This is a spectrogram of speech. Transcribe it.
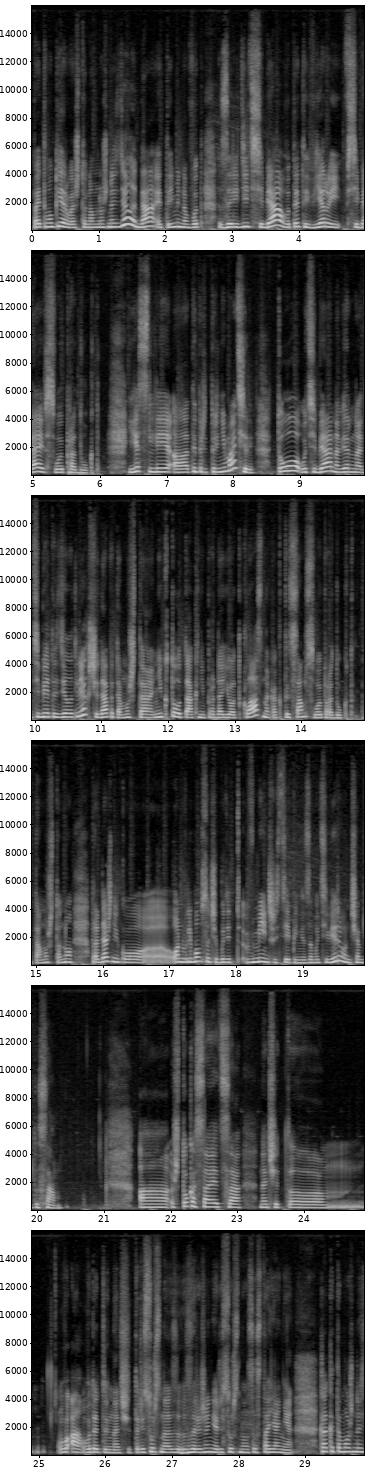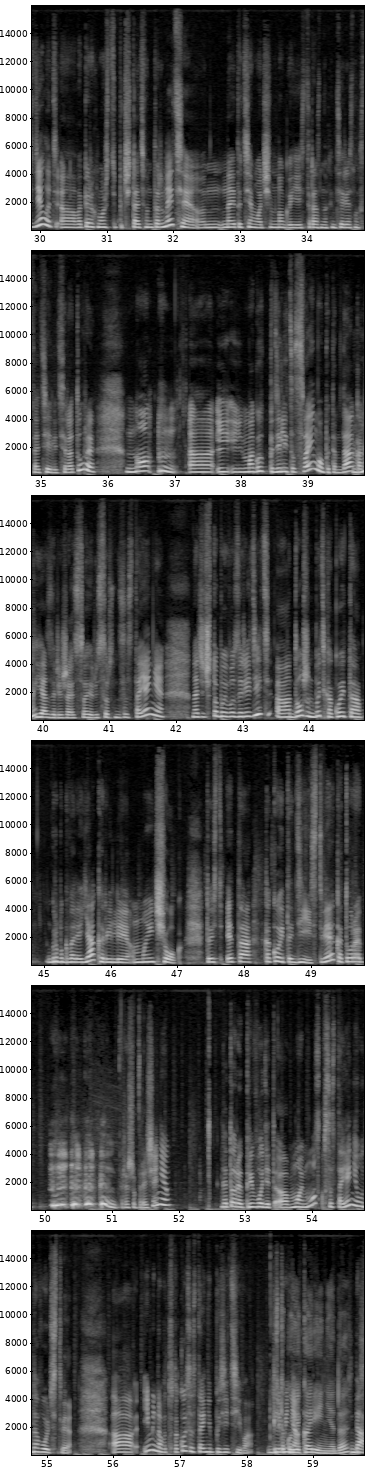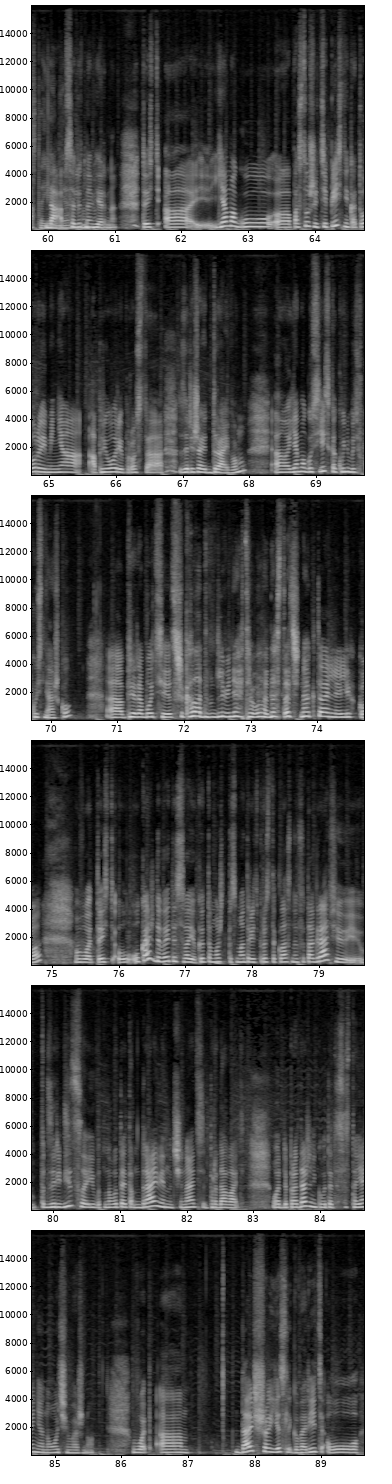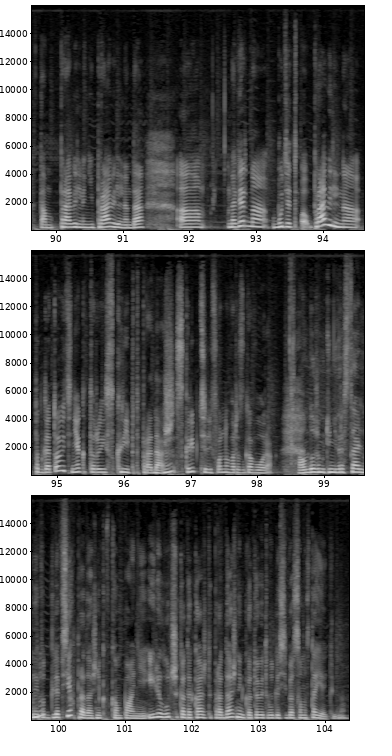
Поэтому первое, что нам нужно сделать, да, это именно вот зарядить себя вот этой верой в себя и в свой продукт. Если а, ты предприниматель, то у тебя, наверное, тебе это сделать легче, да, потому что никто так не продает классно, как ты сам свой продукт. Потому что, ну, продажнику а, он в любом случае будет в меньшей степени замотивирован, чем ты сам. А, что касается, значит, э, а, вот это, значит, ресурсное uh-huh. заряжение ресурсного состояния. Как это можно сделать? А, во-первых, можете почитать в интернете. На эту тему очень много есть разных интересных статей литературы. Но а, могу поделиться своим опытом, да, uh-huh. как я заряжаю свое ресурсное состояние. Значит, чтобы его зарядить, а, должен быть какой-то, грубо говоря, якорь или маячок. То есть это какое-то действие, которое, прошу прощения, которая приводит э, мой мозг в состояние удовольствия. А, именно вот в такое состояние позитива. Для такое меня якорение, да? да, состояние? да, абсолютно Мгм. верно. То есть а, я могу а, послушать те песни, которые меня априори просто заряжают драйвом. А, я могу съесть какую-нибудь вкусняшку. А, при работе с шоколадом для меня это было достаточно актуально и легко. Вот, то есть у, у каждого это свое. Кто-то может посмотреть просто классную фотографию, и подзарядиться и вот на вот этом драйве начинать продавать. Вот для продажника вот это состояние, оно очень важно. Вот. а Дальше, если говорить о там правильно-неправильно, да, а, наверное, будет э, правильно подготовить некоторый скрипт продаж, Мгм. скрипт телефонного разговора. А он должен быть универсальный Мгм. вот для всех продажников компании или лучше, когда каждый продажник готовит его для себя самостоятельно?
